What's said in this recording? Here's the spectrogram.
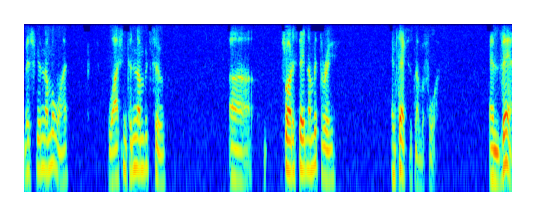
Michigan number one, Washington number two, uh, Florida State number three, and Texas number four, and then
